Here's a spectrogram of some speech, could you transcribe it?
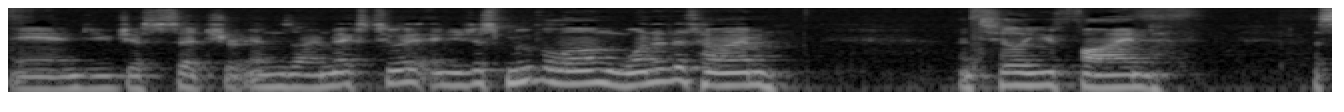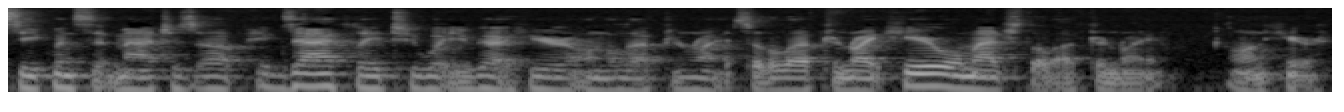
And you just set your enzyme next to it and you just move along one at a time until you find a sequence that matches up exactly to what you've got here on the left and right. So the left and right here will match the left and right on here.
